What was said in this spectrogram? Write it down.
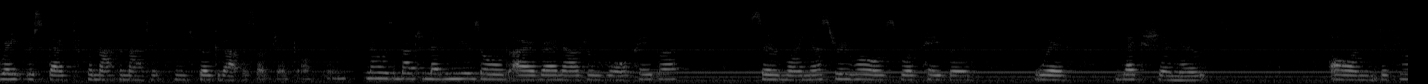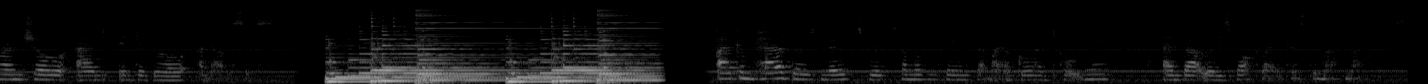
great respect for mathematics and spoke about the subject often. When I was about 11 years old, I ran out of wallpaper, so my nursery walls were papered with lecture notes on differential and integral analysis. Those notes with some of the things that my uncle had told me, and that really sparked my interest in mathematics.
